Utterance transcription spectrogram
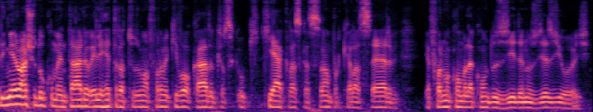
Primeiro, eu acho o documentário, ele retratou de uma forma equivocada o que, o que é a classificação, porque ela serve, e a forma como ela é conduzida nos dias de hoje.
